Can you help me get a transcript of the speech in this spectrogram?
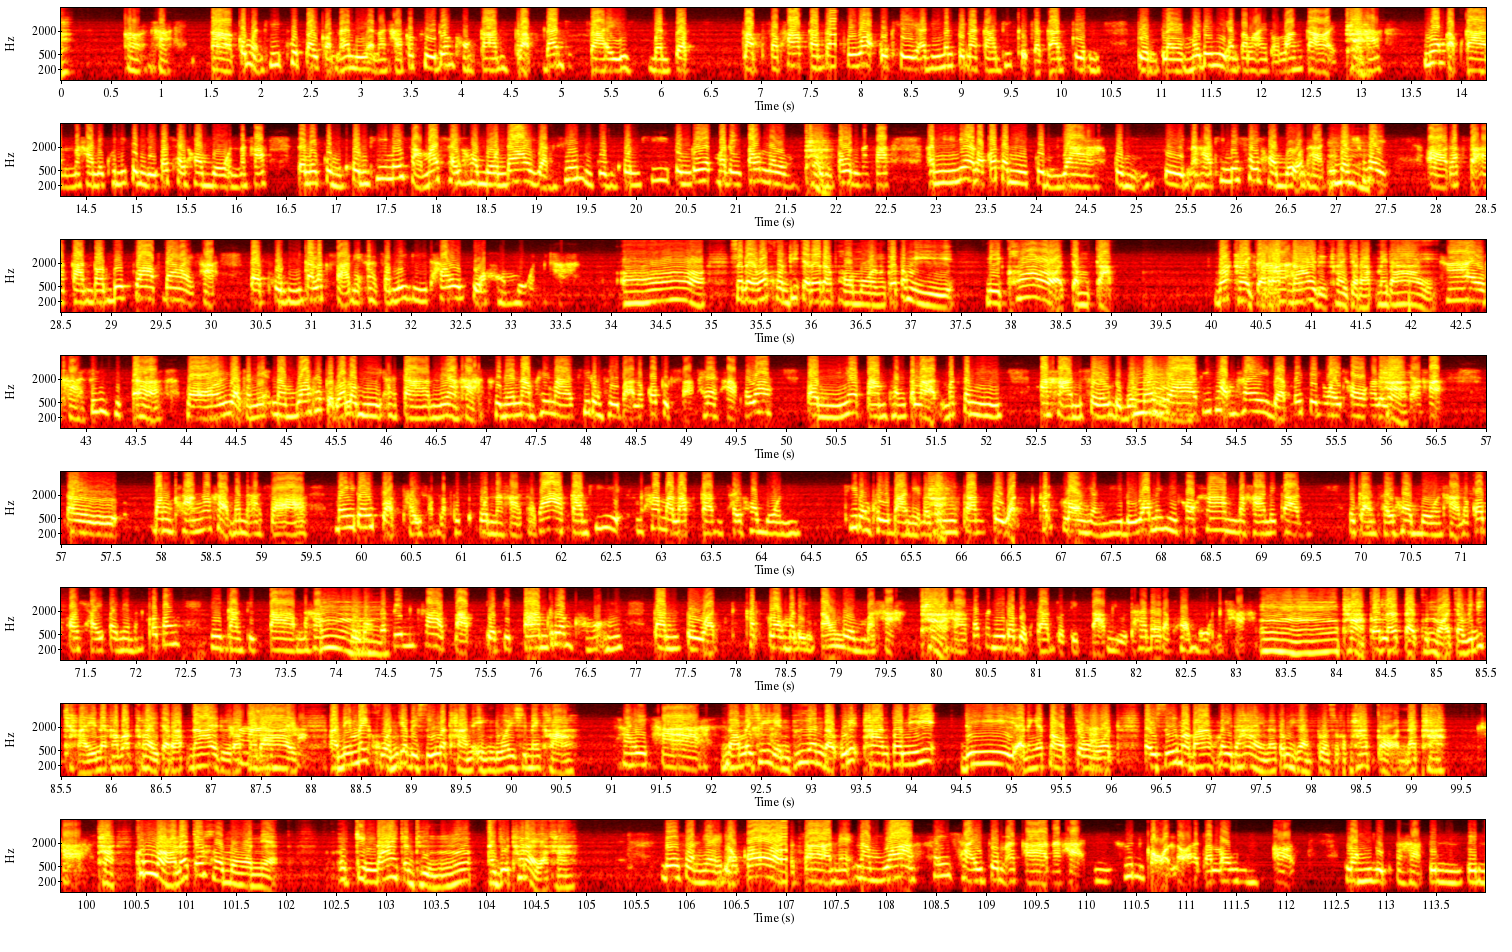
อ่าค่ะอ่าก็เหมือนที่พูดไปก่อนหน้านี้นะคะ ก็คือเรื่องของการปรับด้านจิตใจเหมือนแบบปรับสภาพการรับรู้ว่าโอเค อันนี้มันเป็นอาการที่เกิดจากการเปลี่ยนเปลี่ยนแปลงไม่ได้มีอันตรายต่อร่างกายค่ะนะคะ ร่วมกับการนะคะ ในคนที่เป็นยูก็ใช้ฮอร์โมนนะคะ แต่ในกลุ่มคนที่ไม่สามารถใช้ฮอร์โมนได้ อย่างเช่น กลุ่มคนที่เป็นโรคมะเร็งเต้านมค่ะเป็นต้นนะคะ อันนี้เนี่ยเราก็จะมีกลุ่มยากลุ่มอื่นนะคะ ที่ไม่ใช่ฮอร์โมนค่ะ ที่จะช่วยอ่ารักษาอาการร้อนรูปวาบได้ค่ะ แต่ผลการรักษาเนี่ยอาจจะไม่ดีเท่าตัวฮอร์โมนค่ะอ๋อแสดงว่าคนที่จะได้รับฮอร์โมนก็ต้องมีมีข้อจำกัด ว่าใครจะรับค่ะได้หรือใครจะรับไม่ได้ ใช่ค่ะ ซึ่งอ่าหมออยากจะแนะนำว่าถ้าเกิดว่าเรามีอาการเนี่ยค่ะ คือแนะนำให้มาที่โรงพยาบาลแล้วก็ปรึกษาแพทย์ค่ะ เพราะว่าตอนนี้เนี่ยตามท้องตลาดมักจะมีอาหารเสริมหรือว่าอืมยาที่ทำให้แบบไม่เป็นวัยทองอะไรอย่างเงี้ยค่ะ เออบางครั้งอะค่ะ มันอาจจะไม่ได้ปลอดภัยสำหรับทุกคนนะคะ แต่ว่าการที่ถ้ามารับการใช้ฮอร์โมนที่โรงพยาบาลเนี่ยเราจะค่ะมีการตรวจคัดกรองอย่างดีหรือว่าไม่มีข้อห้ามนะคะ ในการ ในการใช้ฮอร์โมนค่ะ แล้วก็พอใช้ไปเนี่ยมันก็ต้องมีการติดตามนะคะอืมหรือว่าจะเป็นค่าตับตรวจติดตามเรื่องของการตรวจคัดกรองมะเร็งเต้านมอะค่ะค่ะนะคะก็จะมีระบบการตรวจติดตามอยู่ถ้าได้รับฮอร์โมนค่ะ อืมค่ะ ก็แล้วแต่คุณหมอจะวินิจฉัยนะคะ ว่าใครจะรับได้หรือรับไม่ได้ค่ะอันนี้ไม่ควรจะไปซื้อมาทานเองด้วยใช่ไหมคะใช่ค่ะเนาะไม่ใช่เห็นเพื่อนแบบอุ๊ยทานตัวนี้ดีอะไรเงี้ยตอบโจทย์ ไปซื้อมาบ้างไม่ได้นะ ต้องมีการตรวจสุขภาพก่อนนะคะ ค่ะ ค่ะ คุณหมอและเจ้าฮอร์โมนเนี่ย กินได้จนถึงอายุเท่าไหร่อะคะโดยส่วนใหญ่เราก็จะแนะนำว่าให้ใช้จนอาการนะคะดีขึ้นก่อนเราอาจจะลองเออลองหยุดนะคะเป็นเป็น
